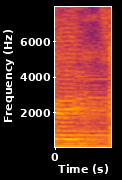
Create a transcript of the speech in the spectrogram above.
okay.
